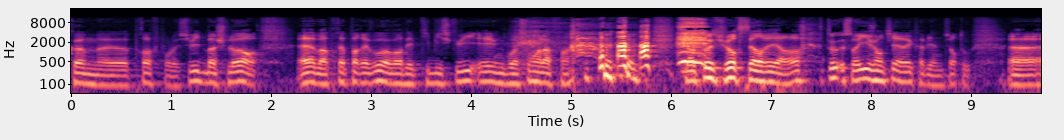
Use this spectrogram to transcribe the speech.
comme euh, prof pour le suivi de bachelor, eh bah, préparez-vous à avoir des petits biscuits et une boisson à la fin. Ça peut toujours servir. Hein. Soyez gentils avec Fabienne, surtout. Euh,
